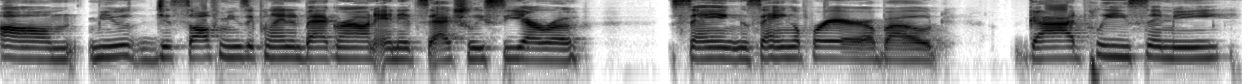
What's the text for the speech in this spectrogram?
um mu- just soft music playing in the background and it's actually Ciara saying saying a prayer about God, please send me,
